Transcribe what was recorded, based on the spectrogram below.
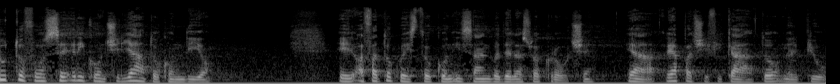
tutto fosse riconciliato con Dio. E ha fatto questo con il sangue della sua croce e ha riappacificato nel più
